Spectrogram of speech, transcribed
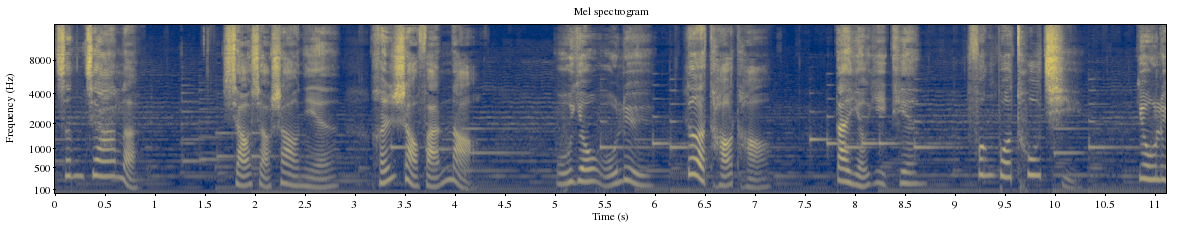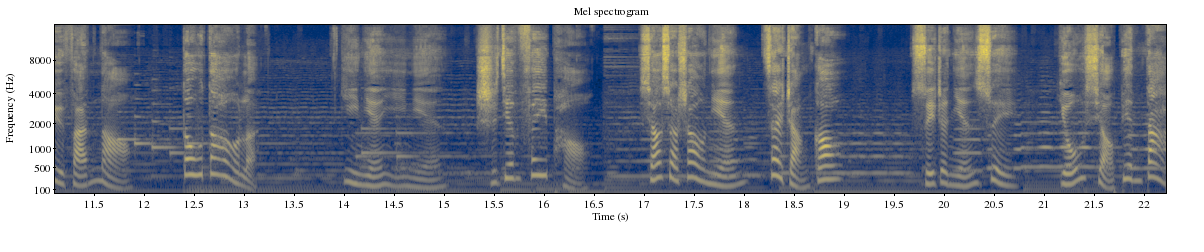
增加了。小小少年很少烦恼，无忧无虑，乐陶陶。但有一天，风波突起，忧虑烦恼都到了。一年一年，时间飞跑，小小少年在长高。随着年岁由小变大，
